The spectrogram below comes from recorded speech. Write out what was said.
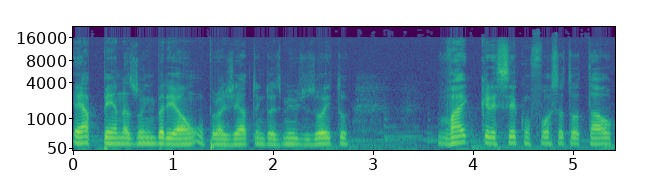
É apenas um embrião, o projeto em 2018 vai crescer com força total,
